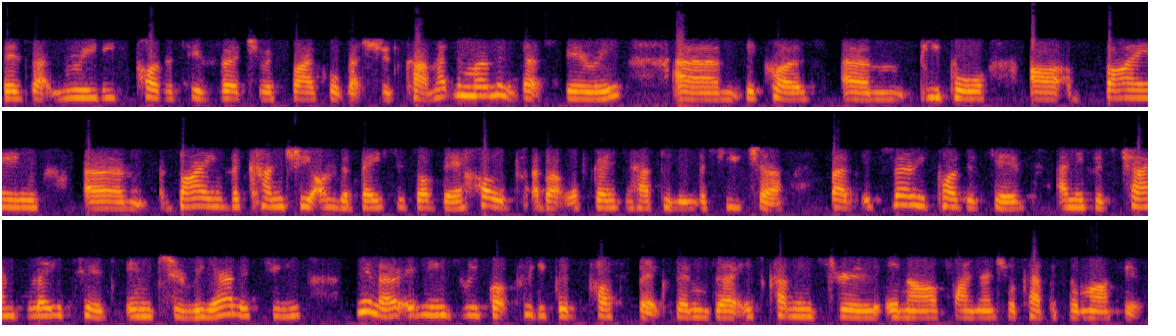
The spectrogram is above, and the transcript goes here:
There's that really positive, virtuous cycle that should come. At the moment, that's theory um, because um, people are buying um, buying the country on the basis of their hope about what's going to happen in the future. But it's very positive, and if it's translated into reality, you know, it means we've got pretty good prospects and uh, it's coming through in our financial capital markets.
